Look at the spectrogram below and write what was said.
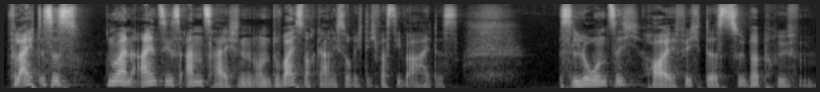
Vielleicht ist es nur ein einziges Anzeichen und du weißt noch gar nicht so richtig, was die Wahrheit ist. Es lohnt sich häufig, das zu überprüfen.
